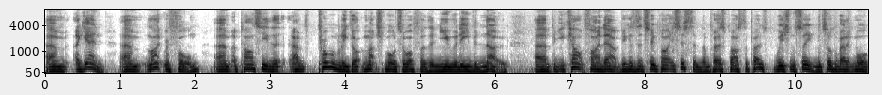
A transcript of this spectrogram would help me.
Um, again, um, like Reform, um, a party that have probably got much more to offer than you would even know. Uh, but you can't find out because the two-party system, the first past the post. We shall see. We'll talk about it more.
